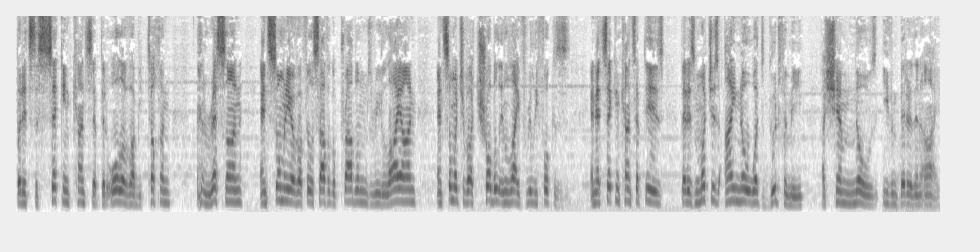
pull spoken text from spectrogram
But it's the second concept that all of our bitachon rests on, and so many of our philosophical problems rely on, and so much of our trouble in life really focuses. And that second concept is that as much as I know what's good for me, Hashem knows even better than I.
